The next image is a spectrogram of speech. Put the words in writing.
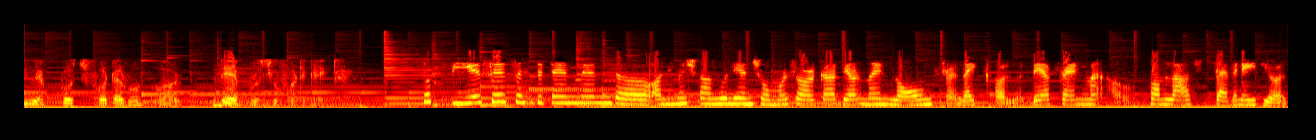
You approached for the role or they approached you for the character? So PSS Entertainment, uh, Animesh Ganguly and Shomar Sarkar, they are my long friend. Like uh, they are friend ma- uh, from last seven eight years.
